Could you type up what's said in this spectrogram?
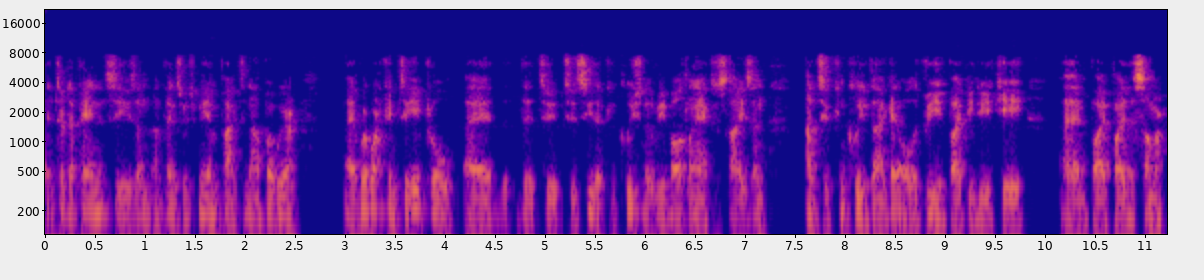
interdependencies and, and things which may impact on that, but we're uh, we're working to April uh, the, to to see the conclusion of the remodelling exercise and and to conclude that, get it all agreed by BDUK um, by by the summer.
